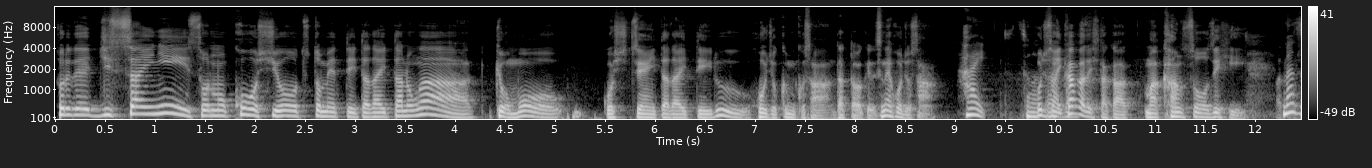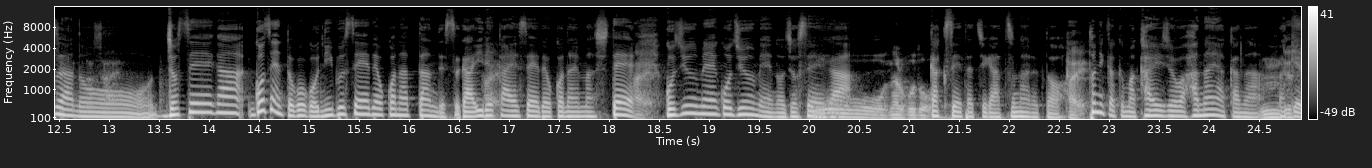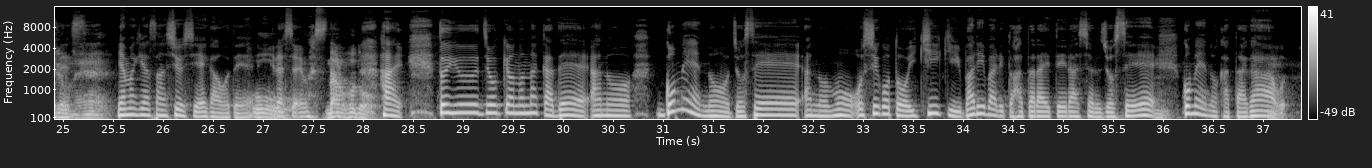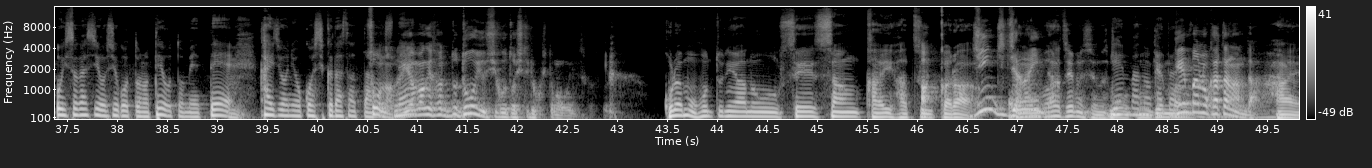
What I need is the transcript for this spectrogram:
それで実際にその講師を務めていただいたのが今日もご出演いただいている北条久美子さんだったわけですね北条さん。はい。北条さんいかがでしたか、まあ、感想をぜひまずあの女性が午前と午後2部制で行ったんですが入れ替え制で行いまして、はい、50名50名の女性が学生たちが集まると、とにかくまあ会場は華やかなわけです。ね、山際さん終始笑顔でいらっしゃいました。なるほど、はい、という状況の中であの5名の女性あのもうお仕事を生き生きバリバリと働いていらっしゃる女性、うん、5名の方がお忙しいお仕事の手を止めて会場にお越しくださったんですね。山際さんどういう仕事をしてる人が多いんですかこれはもう本当にあの生産開発から人事じゃないんだ。現場の方。現場の方なんだ。はい。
